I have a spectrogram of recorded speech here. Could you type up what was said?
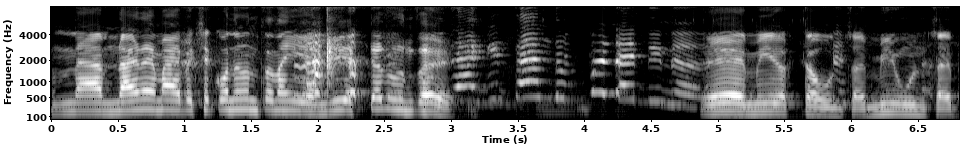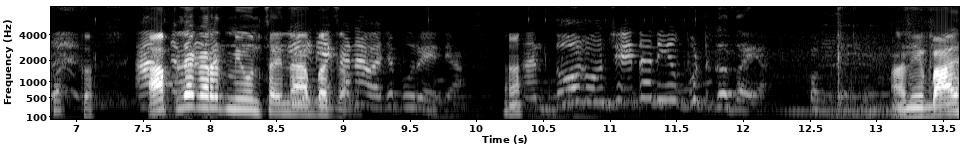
नाही नाही माझ्यापेक्षा कोणी उंच नाही आहे मी एकटाच उंच आहे. जागीत दुप्पट आहे तिनं. ए मी एकटा उंच आहे. मी उंच आहे फक्त. आपल्या घरात मी उंच आहे ना तीन एका नावाच्या. हा? आणि दोन उंची आहेत आणि एक बुटकच आहे या, फक्त आणि बाळ?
